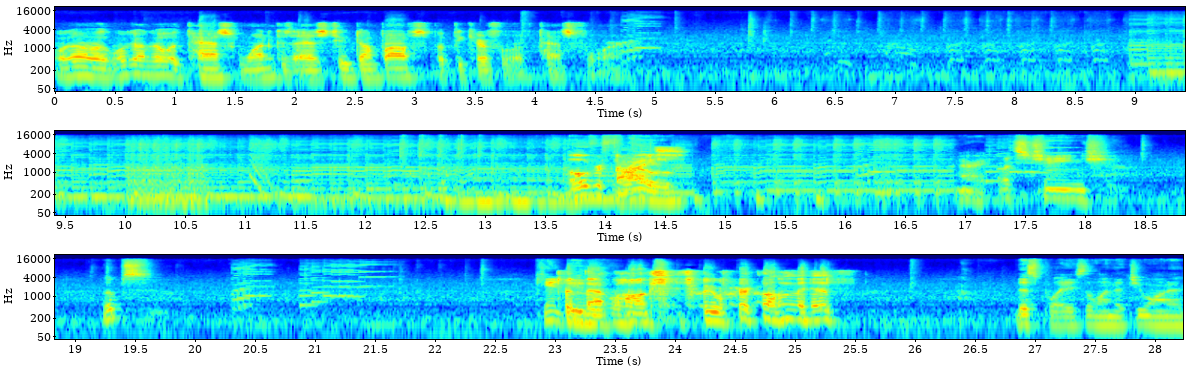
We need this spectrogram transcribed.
We're gonna we're gonna go with pass one because it has two dump offs, but be careful of pass four. Overthrow. Nice. All right, let's change. Oops. Can't It's do been the, that long since we were on this. this play is the one that you wanted.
